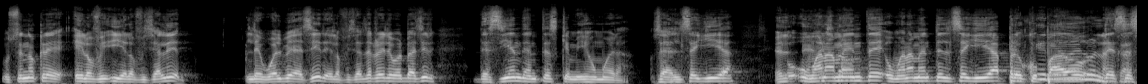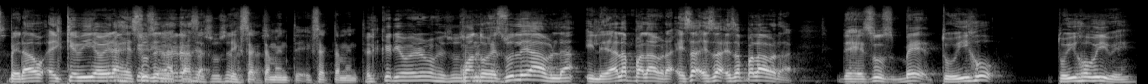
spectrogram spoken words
Usted no cree. El y el oficial le, le vuelve a decir, el oficial del rey le vuelve a decir, desciende antes que mi hijo muera. O sea, él seguía, Él- él humanamente, humanamente él seguía preocupado, la desesperado. Él quería ver a Él Jesús en la ver a casa. Jesús en la casa. exactamente, exactamente. Él quería ver a Jesús. en Cuando casa. Jesús le habla y le da la palabra, esa, esa, esa palabra de Jesús, ve, tu hijo, tu hijo vive,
